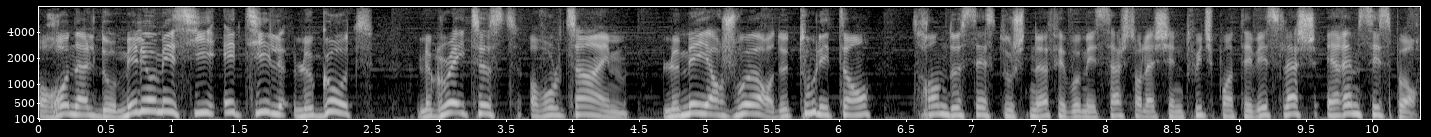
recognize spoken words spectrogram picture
Ronaldo. Mais Léo Messi est-il le GOAT, le greatest of all time, le meilleur joueur de tous les temps? 32 16 touche 9 et vos messages sur la chaîne twitch.tv slash RMC Sport.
